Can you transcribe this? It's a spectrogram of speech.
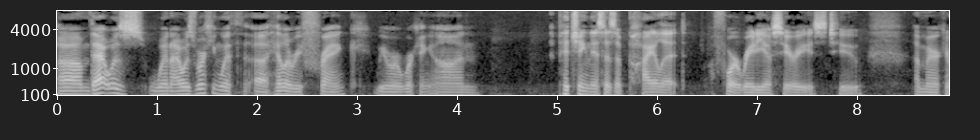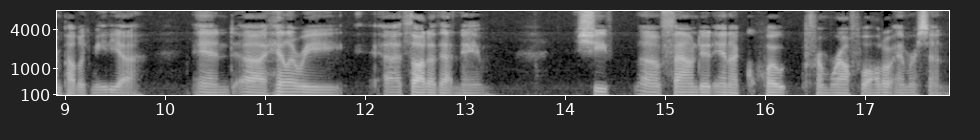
Um, that was when I was working with uh, Hillary Frank. We were working on pitching this as a pilot for a radio series to American public media, and uh, Hillary uh, thought of that name. She uh, found it in a quote from Ralph Waldo Emerson.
